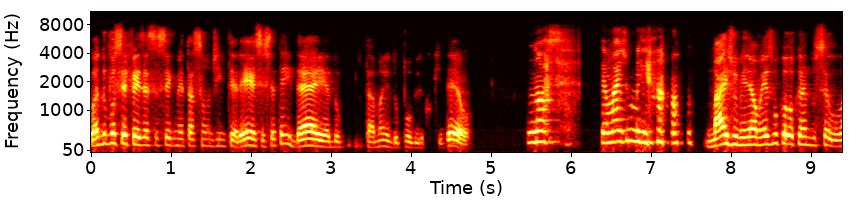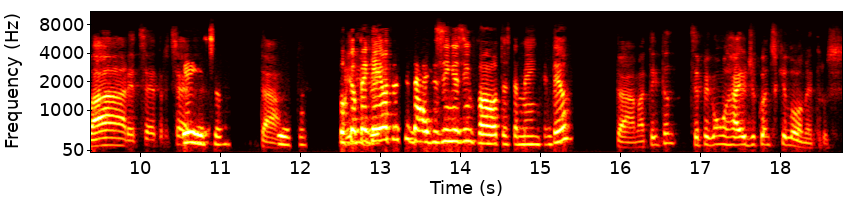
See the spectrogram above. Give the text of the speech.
Quando você fez essa segmentação de interesse, você tem ideia do, do tamanho do público que deu? Nossa, tem mais de um milhão. Mais de um milhão, mesmo colocando o celular, etc, etc? Isso. Tá. Isso. Porque Ele eu peguei outras cidadezinhas em volta também, entendeu? Tá, mas tem tanto. Você pegou um raio de quantos quilômetros?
